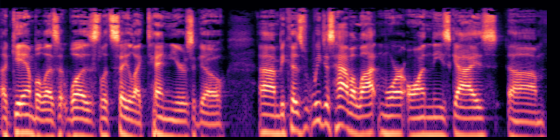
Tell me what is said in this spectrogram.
a gamble as it was, let's say, like 10 years ago um, because we just have a lot more on these guys. Um,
